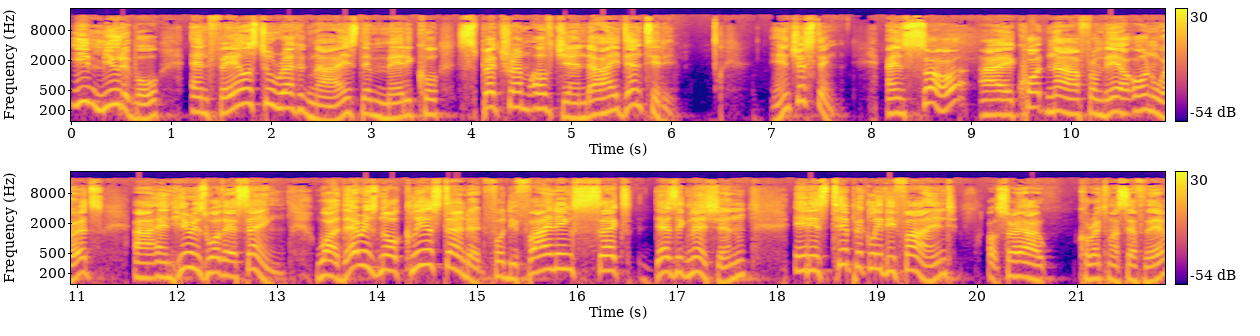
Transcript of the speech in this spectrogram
immutable and fails to recognize the medical spectrum of gender identity. Interesting. And so I quote now from their own words, uh, and here is what they're saying. While there is no clear standard for defining sex designation, it is typically defined. Oh, sorry, I correct myself there.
